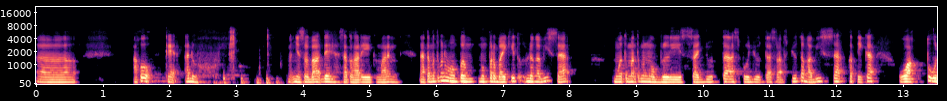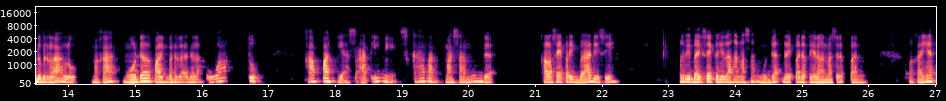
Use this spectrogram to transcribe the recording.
uh, aku kayak, aduh, nyesel banget deh satu hari kemarin. Nah teman-teman mau memperbaiki itu udah nggak bisa. Mau teman-teman mau beli sejuta, 10 juta, 100 juta nggak bisa ketika waktu udah berlalu. Maka modal paling berharga adalah waktu. Kapan? Ya saat ini, sekarang, masa muda. Kalau saya pribadi sih, lebih baik saya kehilangan masa muda daripada kehilangan masa depan. Makanya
